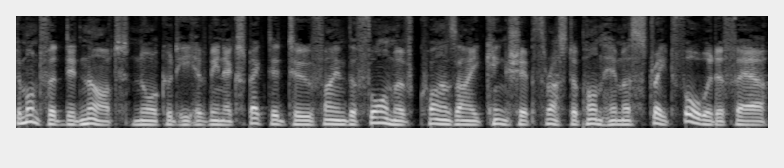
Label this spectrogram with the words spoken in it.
De Montfort did not, nor could he have been expected to, find the form of quasi-kingship thrust upon him a straightforward affair.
